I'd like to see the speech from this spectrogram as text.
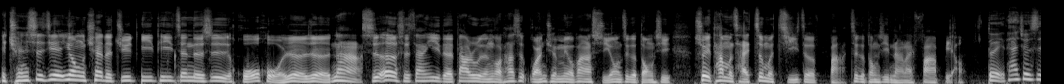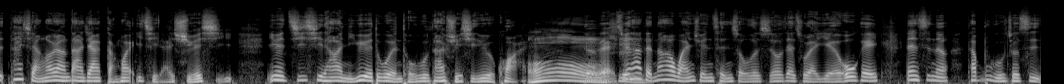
欸，全世界用 ChatGPT 真的是火火热热。那十二十三亿的大陆人口，他是完全没有办法使用这个东西，所以他们才这么急着把这个东西拿来发表。对，他就是他想要让大家赶快一起来学习，因为机器它你越多人投入，它学习越快。哦，对不对？所以他等到它完全成熟的时候再出来也 OK。但是呢，他不如就是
